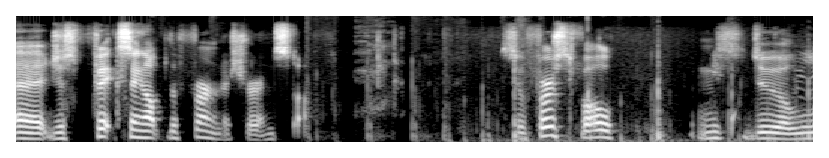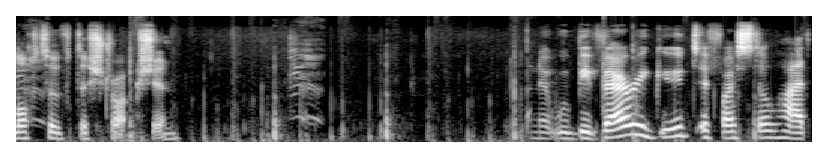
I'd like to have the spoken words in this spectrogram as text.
uh, just fixing up the furniture and stuff. So first of all, we need to do a lot of destruction. And it would be very good if I still had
